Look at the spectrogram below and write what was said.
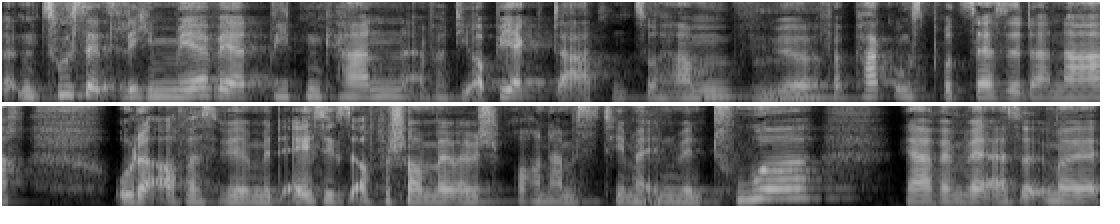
einen zusätzlichen Mehrwert bieten kann, einfach die Objektdaten zu haben für mhm. Verpackungsprozesse danach oder auch was wir mit ASICS auch schon besprochen haben, ist das Thema Inventur. Ja, wenn wir also immer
